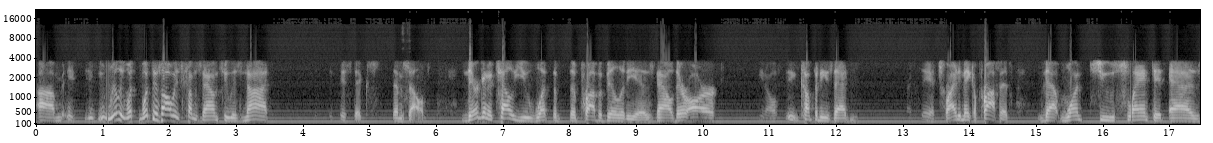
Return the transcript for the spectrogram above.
Um, it, it really, what what this always comes down to is not statistics themselves. They're going to tell you what the the probability is. Now there are, you know, companies that say try to make a profit that want to slant it as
